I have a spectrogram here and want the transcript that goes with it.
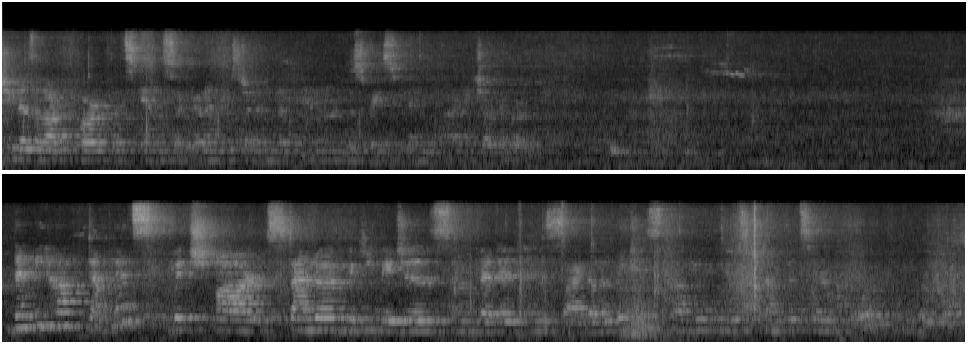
She does a lot of work with skins, so if you're interested in the, in the space, you can uh, reach out to her. Then we have templates, which are standard wiki pages embedded inside other pages. Have you used templates here before?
